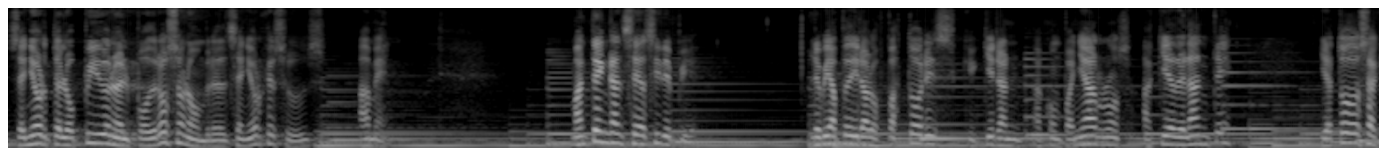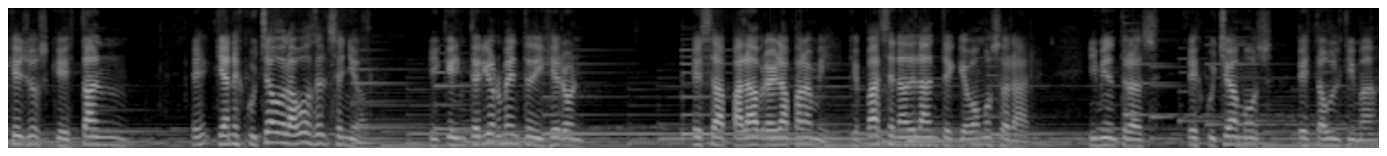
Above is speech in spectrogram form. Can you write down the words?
Señor, te lo pido en el poderoso nombre del Señor Jesús. Amén. Manténganse así de pie. Le voy a pedir a los pastores que quieran acompañarnos aquí adelante y a todos aquellos que están, eh, que han escuchado la voz del Señor y que interiormente dijeron, esa palabra era para mí, que pasen adelante, que vamos a orar. Y mientras escuchamos esta última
